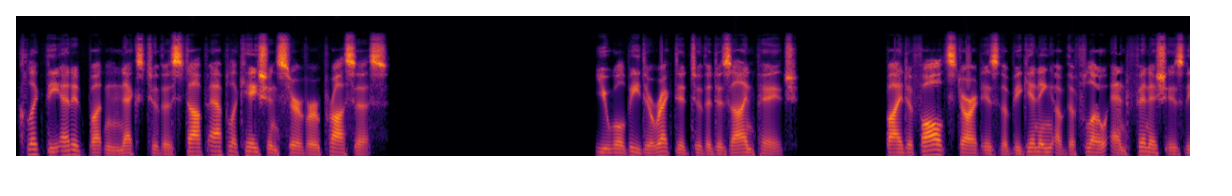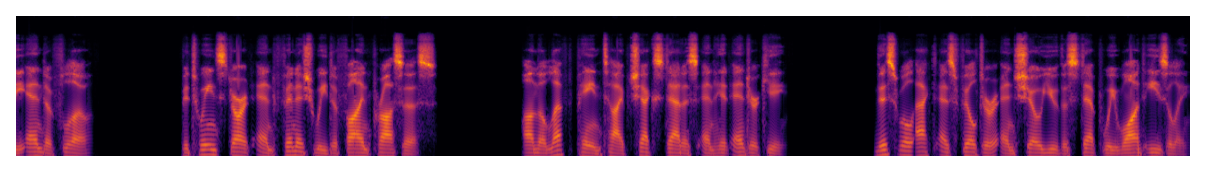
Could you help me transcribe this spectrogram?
Click the edit button next to the stop application server process. You will be directed to the design page. By default start is the beginning of the flow and finish is the end of flow. Between start and finish we define process. On the left pane type check status and hit enter key. This will act as filter and show you the step we want easily.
